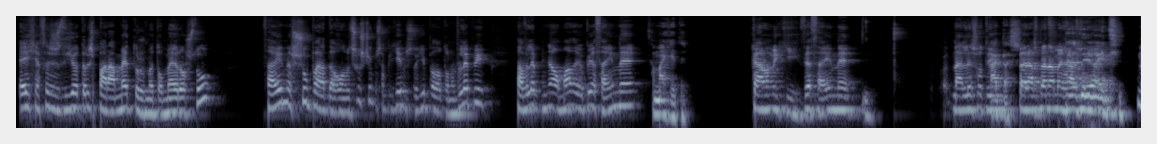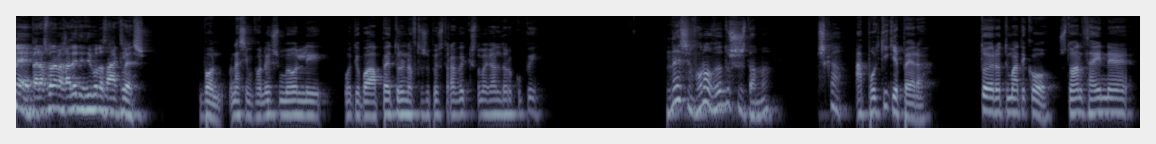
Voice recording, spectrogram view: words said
έχει αυτές τις δύο-τρεις παραμέτρους με το μέρος του, θα είναι σούπερ ανταγωνιστικός και όποιος θα πηγαίνει στο γήπεδο τον βλέπει, θα βλέπει μια ομάδα η οποία θα είναι Θα μάχεται. κανονική. Δεν θα είναι να λες ότι Κάτας. περασμένα Να το μεγαλεία. πούμε έτσι. Ναι, περασμένα μεγαλεία και τίποτα να κλαις. Λοιπόν, να συμφωνήσουμε όλοι ότι ο Παπαπέτρου είναι αυτός ο οποίος τραβήξει το μεγαλύτερο κουπί. Ναι, συμφωνώ, δεν το συζητάμε. Φυσικά. Από εκεί και πέρα, το ερωτηματικό στο αν θα είναι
